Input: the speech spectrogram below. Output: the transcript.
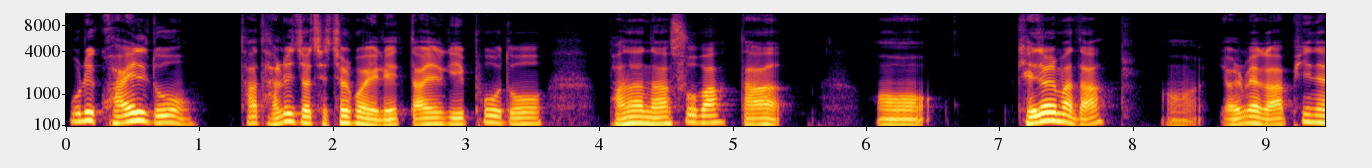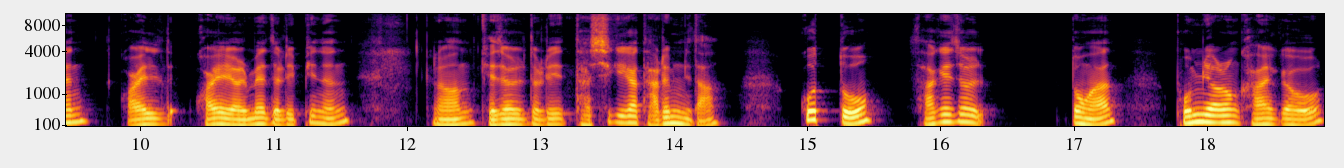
우리 과일도 다 다르죠. 제철 과일이 딸기, 포도, 바나나, 수박 다 어, 계절마다 어, 열매가 피는 과일 과일 열매들이 피는 그런 계절들이 다 시기가 다릅니다. 꽃도 사계절 동안 봄, 여름, 가을, 겨울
